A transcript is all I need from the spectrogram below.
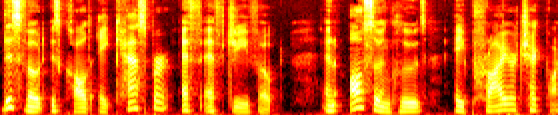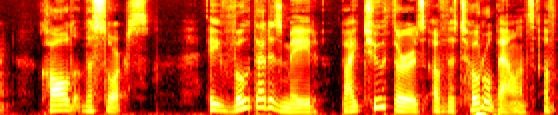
This vote is called a Casper FFG vote and also includes a prior checkpoint called the source a vote that is made by two thirds of the total balance of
